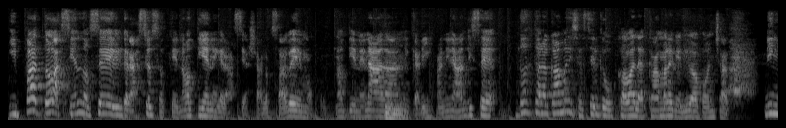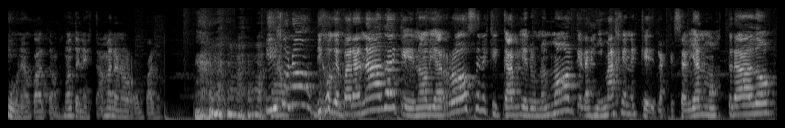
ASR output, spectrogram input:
Y Pato haciéndose el gracioso, que no tiene gracia, ya lo sabemos, no tiene nada, Sí. ni carisma, ni nada. Dice, ¿dónde está la cámara? Y se hacía el que buscaba la cámara que le iba a ponchar. Ninguna, Pato, no tenés cámara, no rompalo. Y dijo no, dijo que para nada, que no había roces, que Carly era un humor, que las imágenes que las que se habían mostrado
